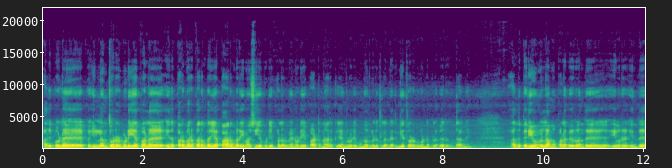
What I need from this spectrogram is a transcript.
அதே போல் இப்போ இல்லம் தொடர்புடைய பல இதை பரம்பரை பரம்பரையாக பாரம்பரியமாக செய்யக்கூடிய பலரும் என்னுடைய பாட்டனாருக்கு எங்களுடைய முன்னோர்களுக்கெல்லாம் நெருங்கிய தொடர்பு கொண்ட பல பேர் இருந்தாங்க. அந்த பெரியவங்க இல்லாமல் பல பேர் வந்து இவர் இந்த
